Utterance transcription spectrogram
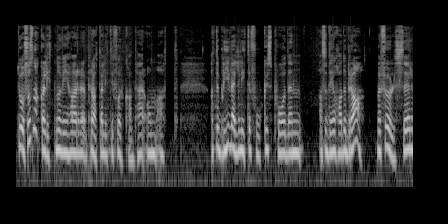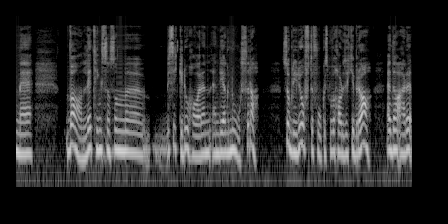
Du har også snakka litt når vi har prata litt i forkant her, om at, at det blir veldig lite fokus på den, altså det å ha det bra. Med følelser, med vanlige ting sånn som eh, Hvis ikke du har en, en diagnose, da, så blir det jo ofte fokus på har du det ikke bra. Eh, Da er det,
